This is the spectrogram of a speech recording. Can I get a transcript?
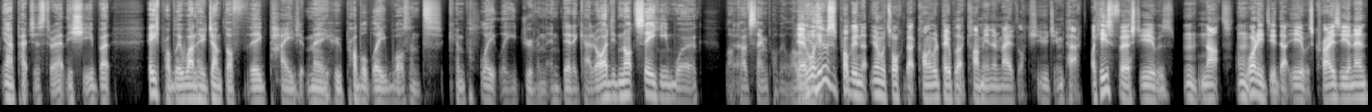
you know, patches throughout this year, but he's probably one who jumped off the page at me, who probably wasn't completely driven and dedicated. I did not see him work like I've seen probably a lot. Yeah, well, he was probably, you know, we're talking about Collingwood people that come in and made like huge impact. Like his first year was Mm. nuts. Like Mm. What he did that year was crazy. And then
